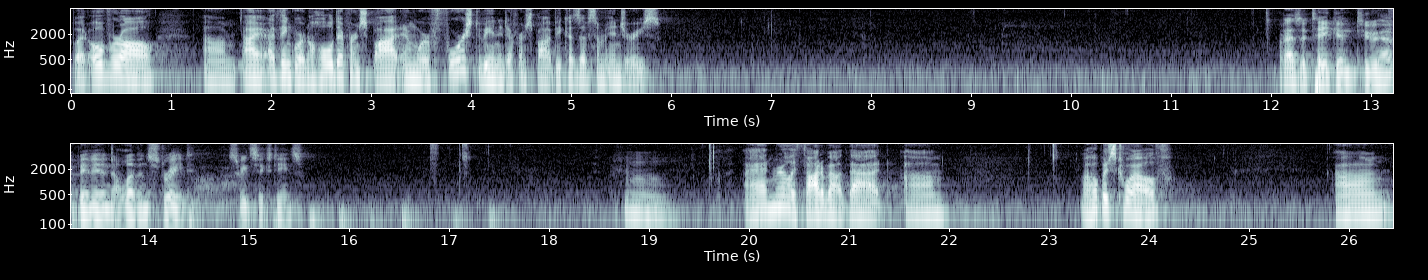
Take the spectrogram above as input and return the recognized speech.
But overall, um, I, I think we're in a whole different spot, and we're forced to be in a different spot because of some injuries. What has it taken to have been in 11 straight Sweet 16s? Hmm. I hadn't really thought about that. Um, I hope it's 12. Um,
